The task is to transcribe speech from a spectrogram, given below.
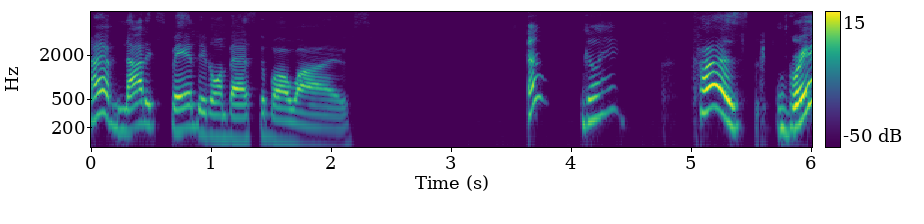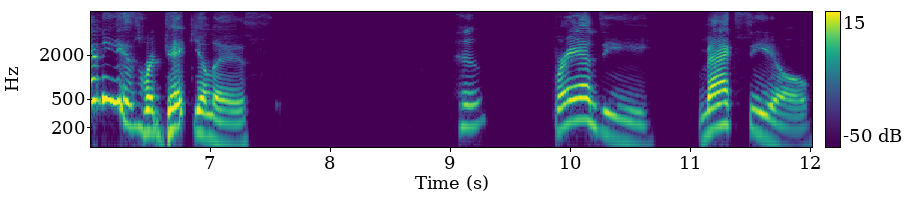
I have not expanded on Basketball Wives. Oh, go ahead. Cause Brandi is ridiculous. Who? Brandi Maxiell.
